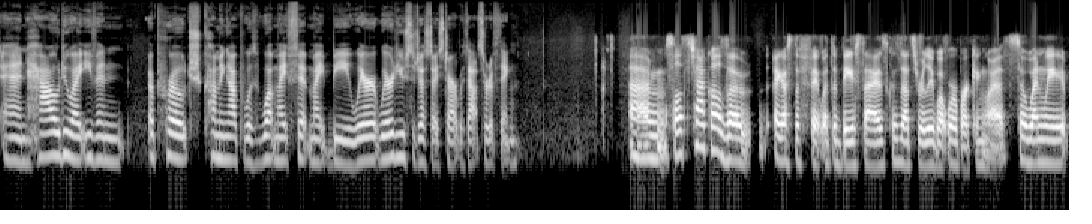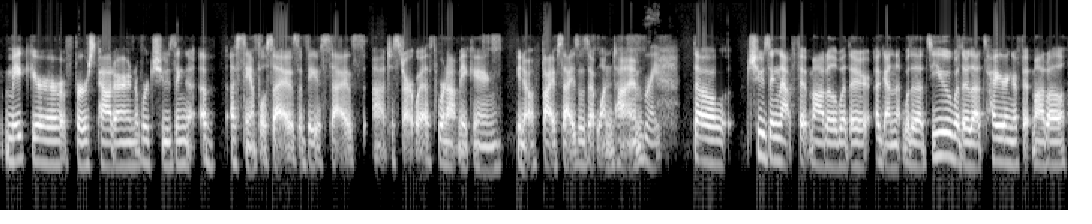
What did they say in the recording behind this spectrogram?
and how do I even approach coming up with what my fit might be? Where where do you suggest I start with that sort of thing? Um, so let's tackle the, I guess, the fit with the base size because that's really what we're working with. So when we make your first pattern, we're choosing a, a sample size, a base size uh, to start with. We're not making, you know, five sizes at one time. Right. So choosing that fit model, whether again, whether that's you, whether that's hiring a fit model,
